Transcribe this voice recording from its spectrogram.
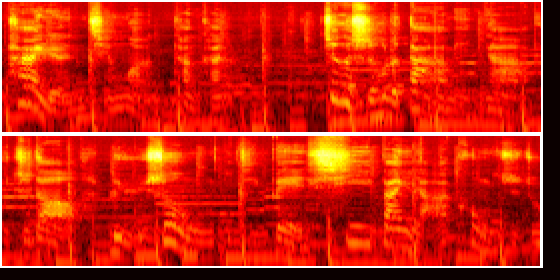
派人前往探勘。这个时候的大明啊，不知道吕宋已经被西班牙控制住，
